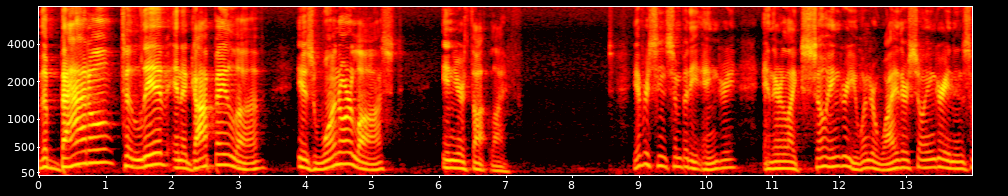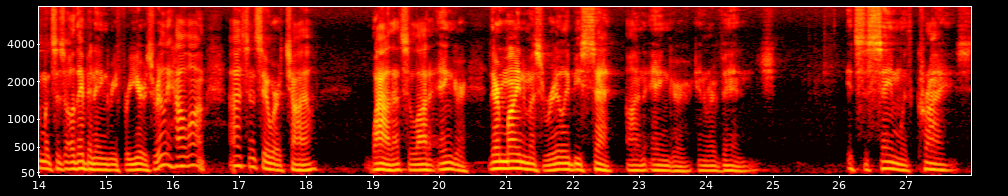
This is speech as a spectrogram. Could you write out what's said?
The battle to live in agape love is won or lost in your thought life. You ever seen somebody angry and they're like so angry, you wonder why they're so angry, and then someone says, Oh, they've been angry for years. Really? How long? Oh, since they were a child. Wow, that's a lot of anger. Their mind must really be set on anger and revenge. It's the same with Christ.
